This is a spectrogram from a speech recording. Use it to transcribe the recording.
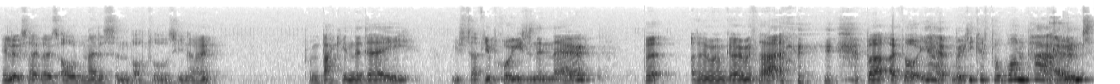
It looks like those old medicine bottles, you know? From back in the day. You used to have your poison in there, but I don't know where I'm going with that. but I thought, yeah, really good for one pound.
